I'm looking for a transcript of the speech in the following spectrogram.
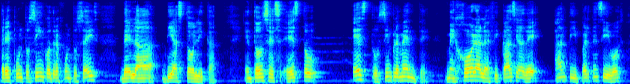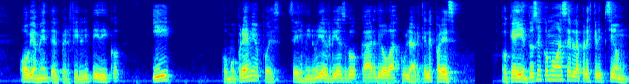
3.5, 3.6 de la diastólica. Entonces esto, esto simplemente mejora la eficacia de antihipertensivos, obviamente el perfil lipídico y como premio pues se disminuye el riesgo cardiovascular. ¿Qué les parece? Ok, entonces, ¿cómo va a ser la prescripción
